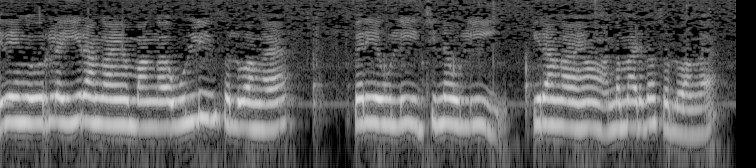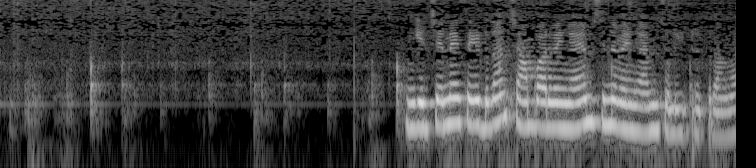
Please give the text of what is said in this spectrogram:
இது எங்க ஊர்ல ஈராங்காயம் வாங்க உள்ளின்னு சொல்லுவாங்க. பெரிய உள்ளி சின்ன உள்ளி ஈரங்காயம் அந்த மாதிரி தான் சொல்லுவாங்க. இங்க சென்னை சைடு தான் சாம்பார் வெங்காயம் சின்ன வெங்காயம் சொல்லிட்டு இருக்கிறாங்க.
